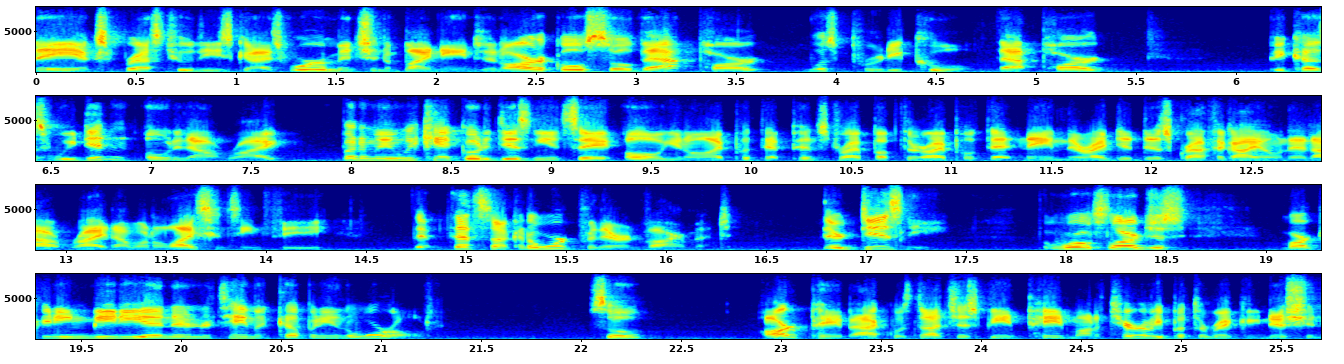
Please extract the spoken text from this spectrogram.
they expressed who these guys were, mentioned them by names in articles. So that part was pretty cool. That part, because we didn't own it outright, but I mean, we can't go to Disney and say, oh, you know, I put that pinstripe up there, I put that name there, I did this graphic, I own that outright, I want a licensing fee. that's not going to work for their environment. They're Disney, the world's largest marketing, media, and entertainment company in the world. So our payback was not just being paid monetarily, but the recognition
